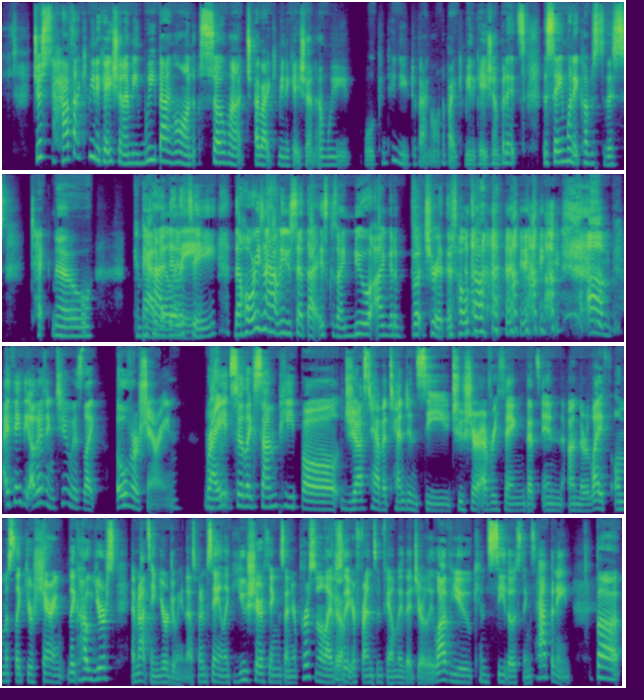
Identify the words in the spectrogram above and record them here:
Just have that communication. I mean, we bang on so much about communication and we will continue to bang on about communication, but it's the same when it comes to this techno Compatibility. compatibility. The whole reason I haven't even said that is because I knew I'm going to butcher it this whole time. um, I think the other thing too is like oversharing, Mm-hmm. right? So like some people just have a tendency to share everything that's in on their life, almost like you're sharing, like how you're. I'm not saying you're doing this, but I'm saying like you share things on your personal life Yeah. so that your friends and family that dearly love you can see those things happening. but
